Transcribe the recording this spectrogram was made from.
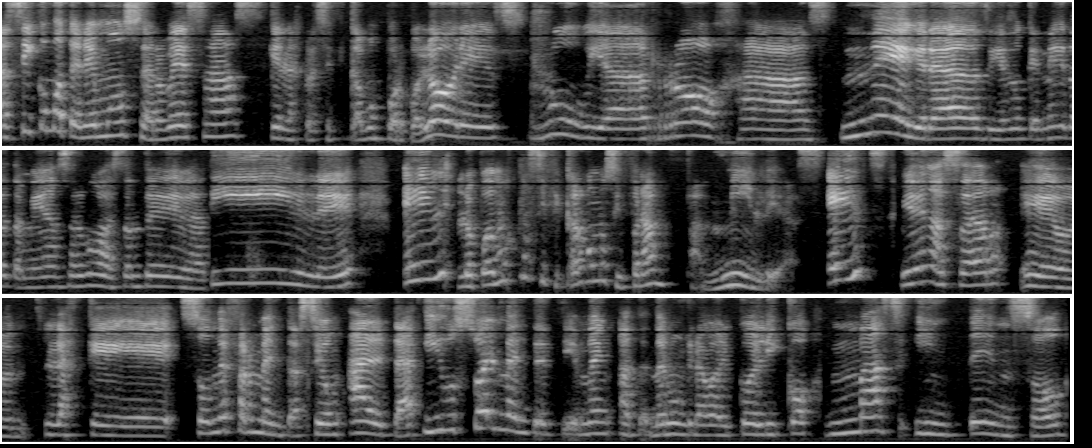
Así como tenemos cervezas que las clasificamos por colores, rubias, rojas, negras, y eso que negra también es algo bastante debatible, Ale lo podemos clasificar como si fueran familias. Ales vienen a ser eh, las que son de fermentación alta y usualmente tienden a tener un grado alcohólico más intenso.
